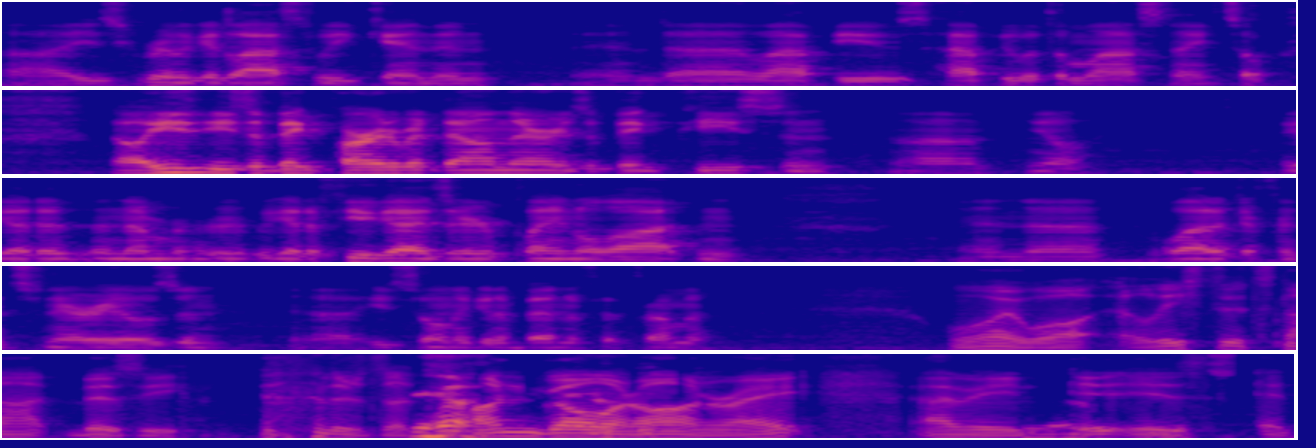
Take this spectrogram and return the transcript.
uh, he's really good last weekend, and and Lappy is happy with him last night. So, no, he, he's a big part of it down there. He's a big piece, and you know, we got a, a number, we got a few guys that are playing a lot, and and uh, a lot of different scenarios, and uh, he's only going to benefit from it. Boy, well, at least it's not busy. There's a yeah. ton going on, right? I mean, yeah. it is, and,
